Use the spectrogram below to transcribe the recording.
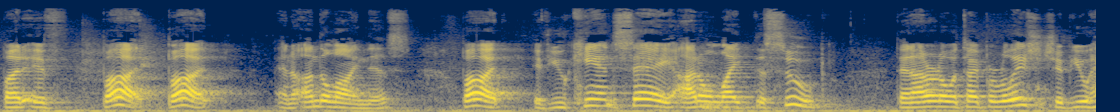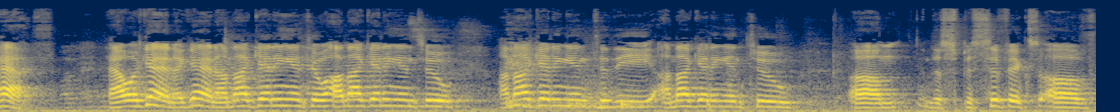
But if, but, but, and underline this, but if you can't say, I don't like the soup, then I don't know what type of relationship you have. Now again, again, I'm not getting into, I'm not getting into, I'm not getting into the, I'm not getting into um, the specifics of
